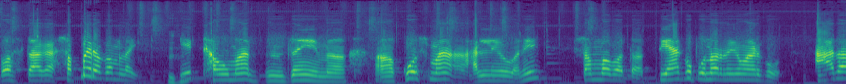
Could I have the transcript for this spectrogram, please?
बस्दाका सबै रकमलाई एक ठाउँमा उम्, चाहिँ कोषमा हाल्ने हो भने सम्भवतः त्यहाँको पुनर्निर्माणको आधा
